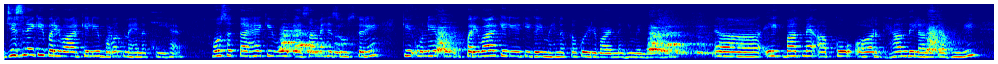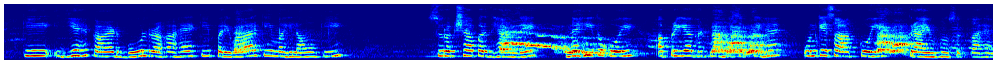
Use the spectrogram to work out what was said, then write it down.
जिसने की परिवार के लिए बहुत मेहनत की है। हो सकता है कि वो ऐसा महसूस करें कि उन्हें उन, परिवार के लिए की गई मेहनत का कोई रिवार्ड नहीं मिल रहा है। एक बात मैं आपको और ध्यान दिलाना चाहूँगी कि यह कार्ड बोल रहा है कि परिवार की महिलाओं की सुरक्षा पर ध्यान दें। नहीं तो कोई अप्रिय घटना हो सकती है, उनके साथ कोई क्राइम हो सकता है।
